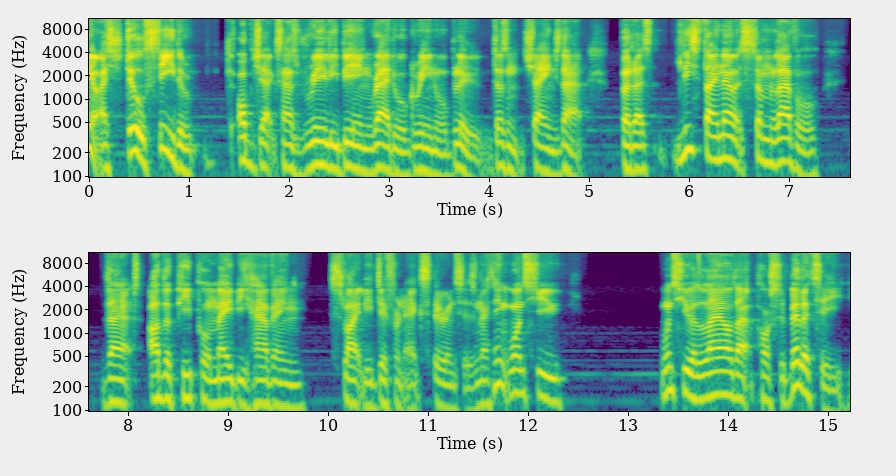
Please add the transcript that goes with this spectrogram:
You know, I still see the objects as really being red or green or blue. Doesn't change that. But at least I know at some level that other people may be having slightly different experiences. And I think once you once you allow that possibility,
